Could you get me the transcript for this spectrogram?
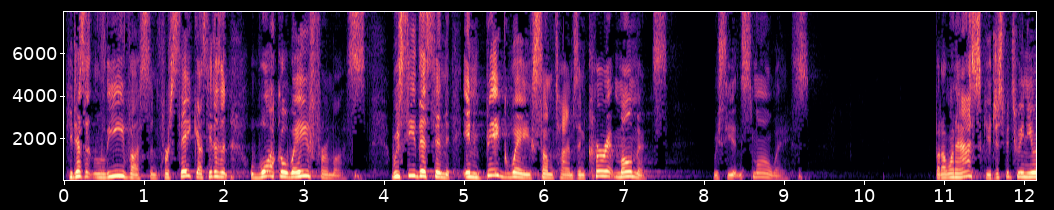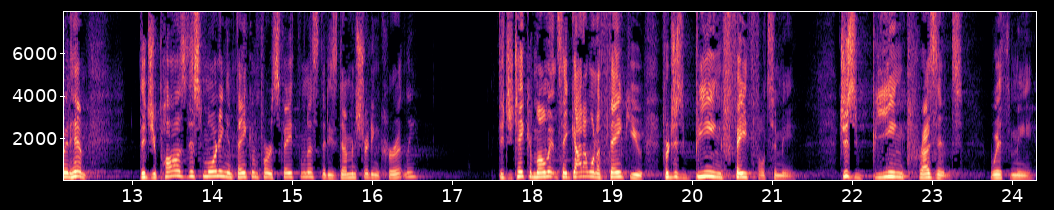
He doesn't leave us and forsake us. He doesn't walk away from us. We see this in, in big ways sometimes, in current moments. We see it in small ways. But I want to ask you, just between you and Him, did you pause this morning and thank Him for His faithfulness that He's demonstrating currently? Did you take a moment and say, God, I want to thank you for just being faithful to me, just being present with me?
